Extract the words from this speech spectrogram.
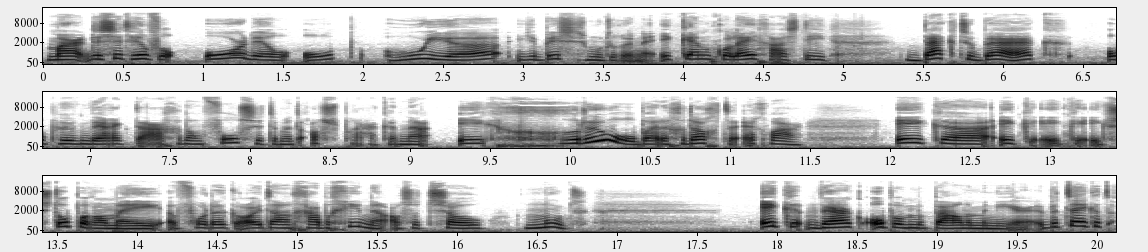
Maar er zit heel veel oordeel op hoe je je business moet runnen. Ik ken collega's die back-to-back op hun werkdagen dan vol zitten met afspraken. Nou, ik gruwel bij de gedachte, echt waar. Ik, uh, ik, ik, ik stop er al mee voordat ik ooit aan ga beginnen, als het zo moet. Ik werk op een bepaalde manier. Het betekent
